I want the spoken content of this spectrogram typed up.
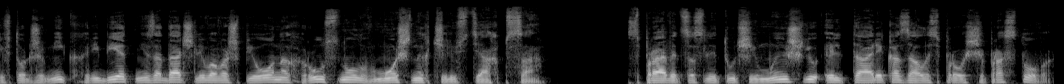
и в тот же миг хребет незадачливого шпиона хрустнул в мощных челюстях пса. Справиться с летучей мышью Эльтаре казалось проще простого.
